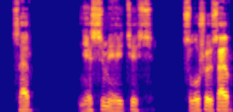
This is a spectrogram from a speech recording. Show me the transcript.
— Сэр, не смейтесь. — Слушаю, сэр.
